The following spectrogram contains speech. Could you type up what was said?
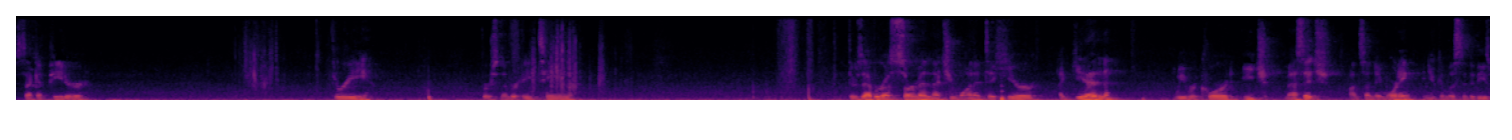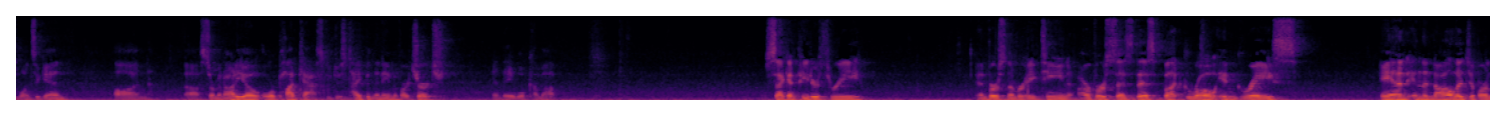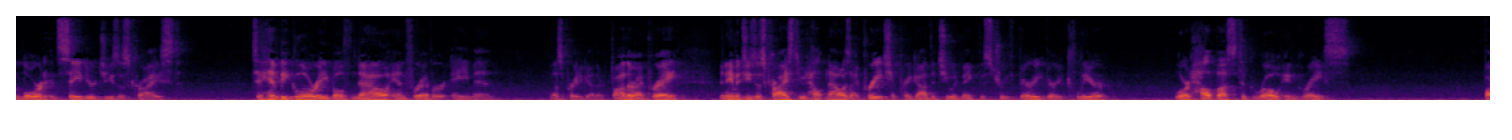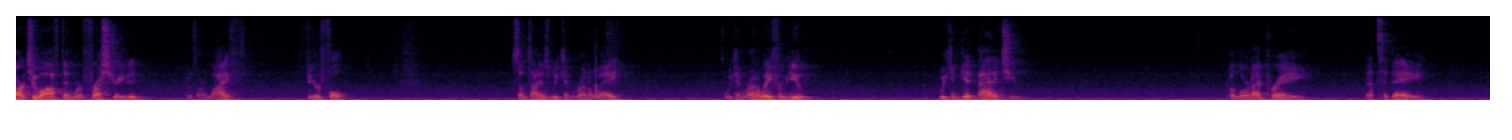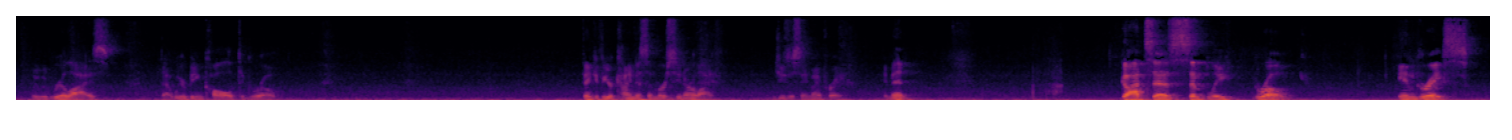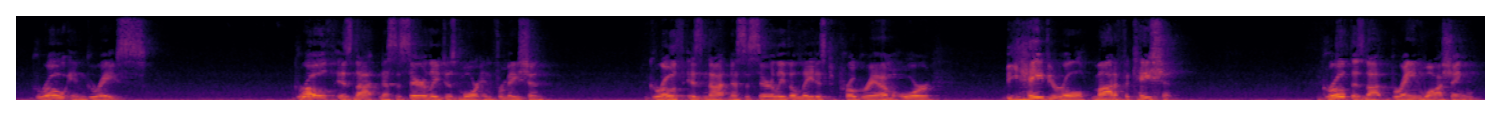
2 Peter 3, verse number 18. If there's ever a sermon that you wanted to hear again, we record each message on Sunday morning, and you can listen to these once again on uh, sermon audio or podcast. You just type in the name of our church, and they will come up. 2 Peter 3 and verse number 18, our verse says this But grow in grace and in the knowledge of our Lord and Savior Jesus Christ. To him be glory both now and forever. Amen. Let's pray together. Father, I pray the name of Jesus Christ, you would help now as I preach. I pray, God, that you would make this truth very, very clear. Lord, help us to grow in grace. Far too often we're frustrated with our life, fearful. Sometimes we can run away. We can run away from you. We can get mad at you. But Lord, I pray that today we would realize that we're being called to grow. Thank you for your kindness and mercy in our life. In Jesus' name I pray. Amen. God says simply, grow in grace. Grow in grace. Growth is not necessarily just more information. Growth is not necessarily the latest program or behavioral modification. Growth is not brainwashing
